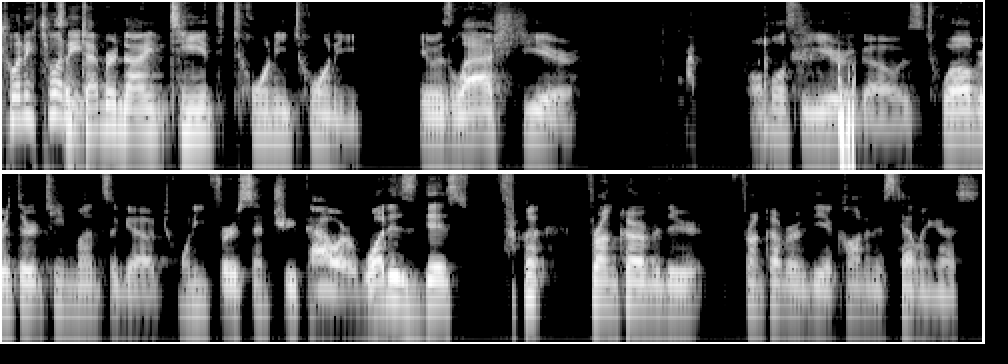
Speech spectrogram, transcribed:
2020. September 19th, 2020. It was last year. Almost a year ago. It was 12 or 13 months ago. 21st century power. What is this front cover of the front cover of the Economist telling us?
